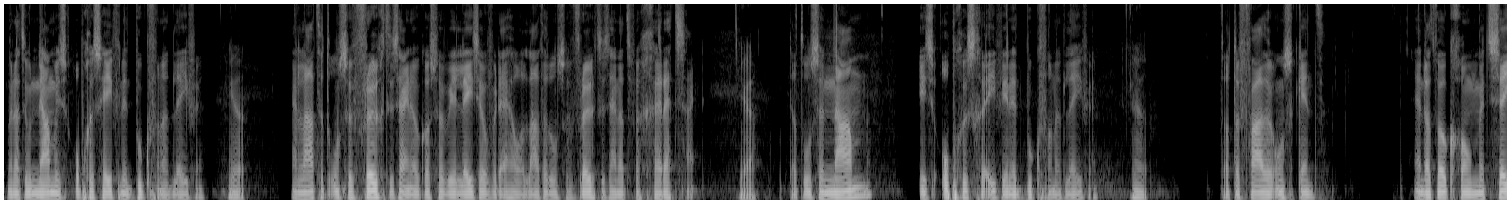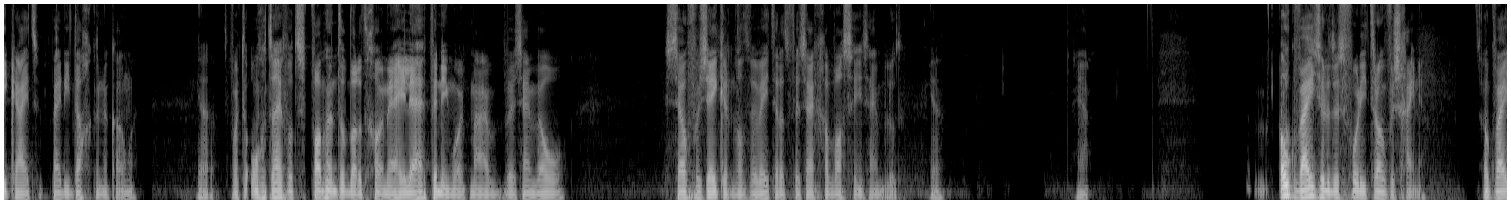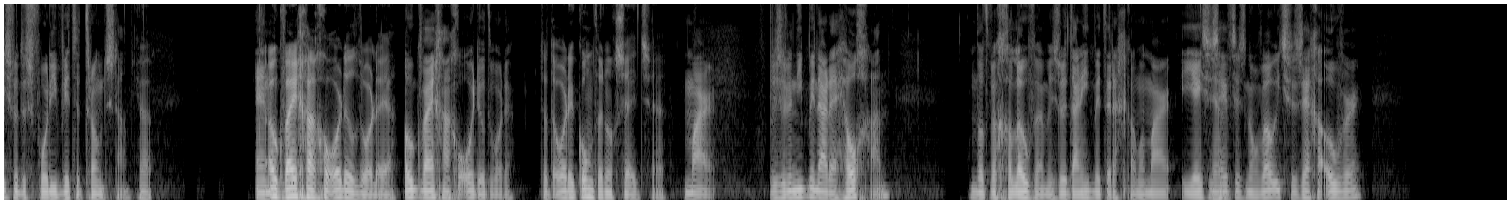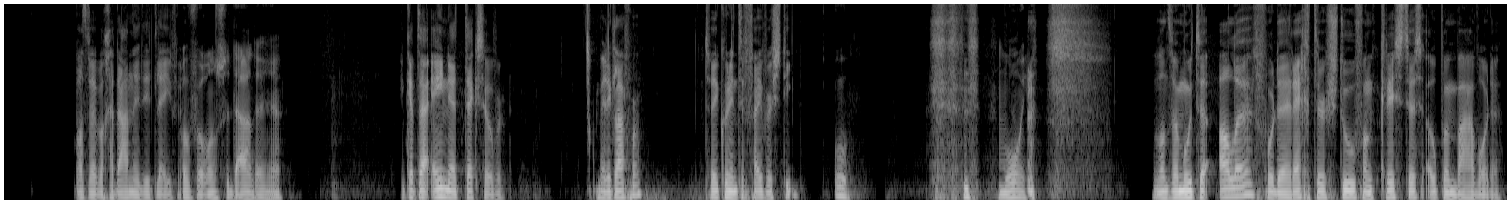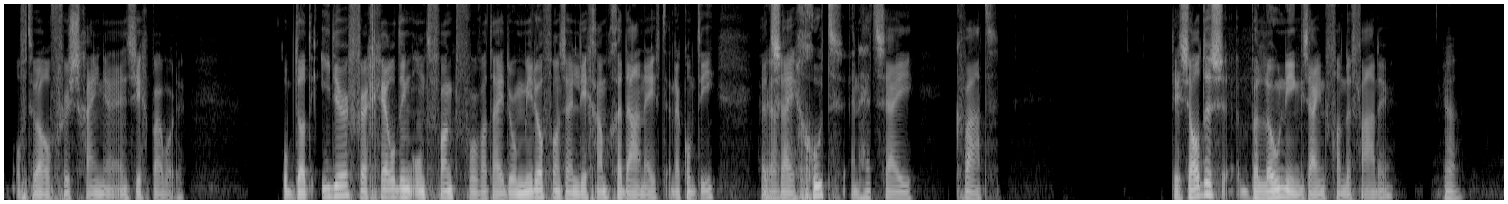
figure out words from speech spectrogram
maar dat uw naam is opgeschreven in het boek van het leven. Ja. En laat het onze vreugde zijn, ook als we weer lezen over de hel. Laat het onze vreugde zijn dat we gered zijn. Ja. Dat onze naam is opgeschreven in het boek van het leven. Ja. Dat de Vader ons kent. En dat we ook gewoon met zekerheid bij die dag kunnen komen. Ja. Het wordt ongetwijfeld spannend, omdat het gewoon een hele happening wordt. Maar we zijn wel zelfverzekerd, want we weten dat we zijn gewassen in zijn bloed. Ja. ja. Ook wij zullen dus voor die troon verschijnen. Ook wij zullen dus voor die witte troon staan. Ja. En Ook wij gaan geoordeeld worden, ja. ook wij gaan geoordeeld worden. Dat oordeel komt er nog steeds. Ja. Maar we zullen niet meer naar de hel gaan, omdat we geloven en we zullen daar niet meer terechtkomen. Maar Jezus Ja. heeft dus nog wel iets te zeggen over wat we hebben gedaan in dit leven. Over onze daden, ja. Ik heb daar één eh, tekst over. Ben je er klaar voor? 2 Korinthe 5 vers 10. Mooi. Want we moeten alle voor de rechterstoel van Christus openbaar worden, oftewel verschijnen en zichtbaar worden. Opdat ieder vergelding ontvangt voor wat hij door middel van zijn lichaam gedaan heeft. En daar komt hij. Het Ja. zij goed en het zij kwaad. Er zal dus beloning zijn van de Vader. Ja.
